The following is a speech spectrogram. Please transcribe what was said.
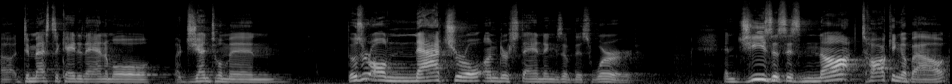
uh, domesticated animal, a gentleman, those are all natural understandings of this word. And Jesus is not talking about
